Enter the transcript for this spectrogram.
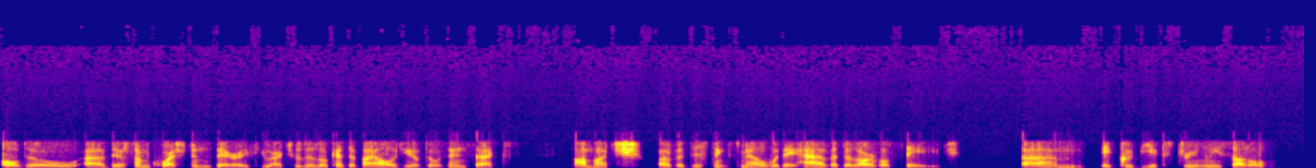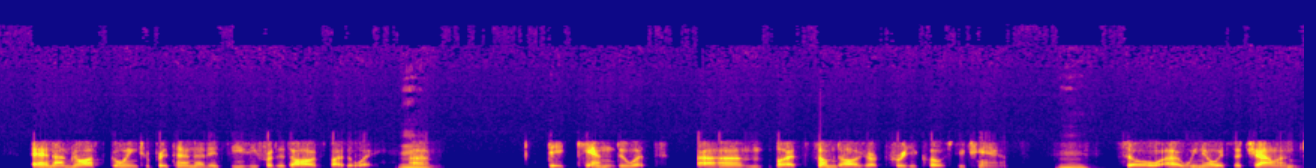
although uh, there's some questions there if you actually look at the biology of those insects. How much of a distinct smell would they have at the larval stage? Um, it could be extremely subtle, and I'm not going to pretend that it's easy for the dogs, by the way. Um, they can do it, um, but some dogs are pretty close to chance. So uh, we know it's a challenge,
